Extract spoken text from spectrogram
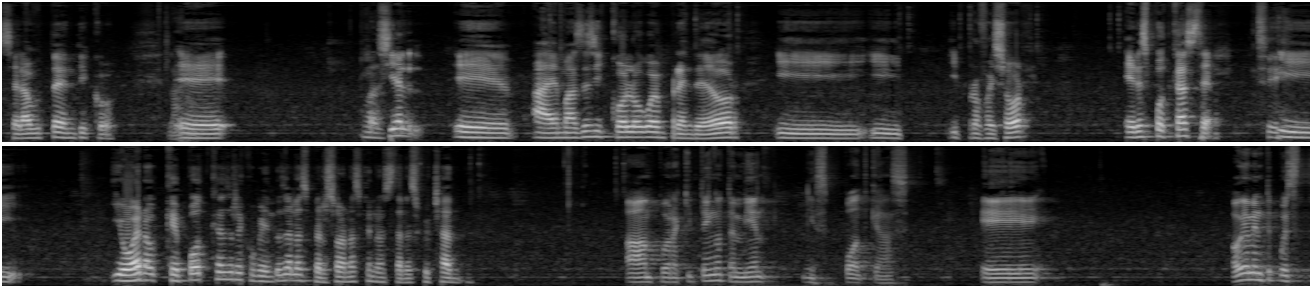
Ser auténtico. Eh, Raciel, eh, además de psicólogo, emprendedor y, profesor, eres podcaster. Sí. Y, y bueno, ¿qué podcast recomiendas a las personas que nos están escuchando? Ah, por aquí tengo también mis podcasts. Eh, obviamente, pues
